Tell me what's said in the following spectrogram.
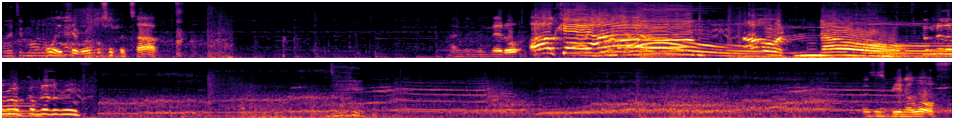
Oh, they took more than holy one shit, hit. we're almost at the top. I'm in the middle. Okay, Oh! Oh no! Come to the roof, come to the roof. Dang. This has been a little. F-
